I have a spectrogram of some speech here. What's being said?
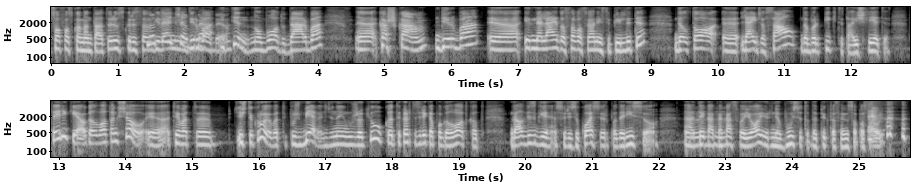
sofos komentatorius, kuris savo Nu, tai gyvenime be dirba itin nuobodų darbą, kažkam dirba ir neleido savo svajonę įsipildyti, dėl to leidžia savo dabar pykti tą išlieti. Tai reikėjo galvoti anksčiau. Tai vat, iš tikrųjų, va, taip užbėgant, žinai, už akių, kad kartais reikia pagalvoti, kad gal visgi surizikuosiu ir padarysiu e, tai, ką, apie ką svajoju ir nebūsiu tada piktas ant viso pasaulio.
